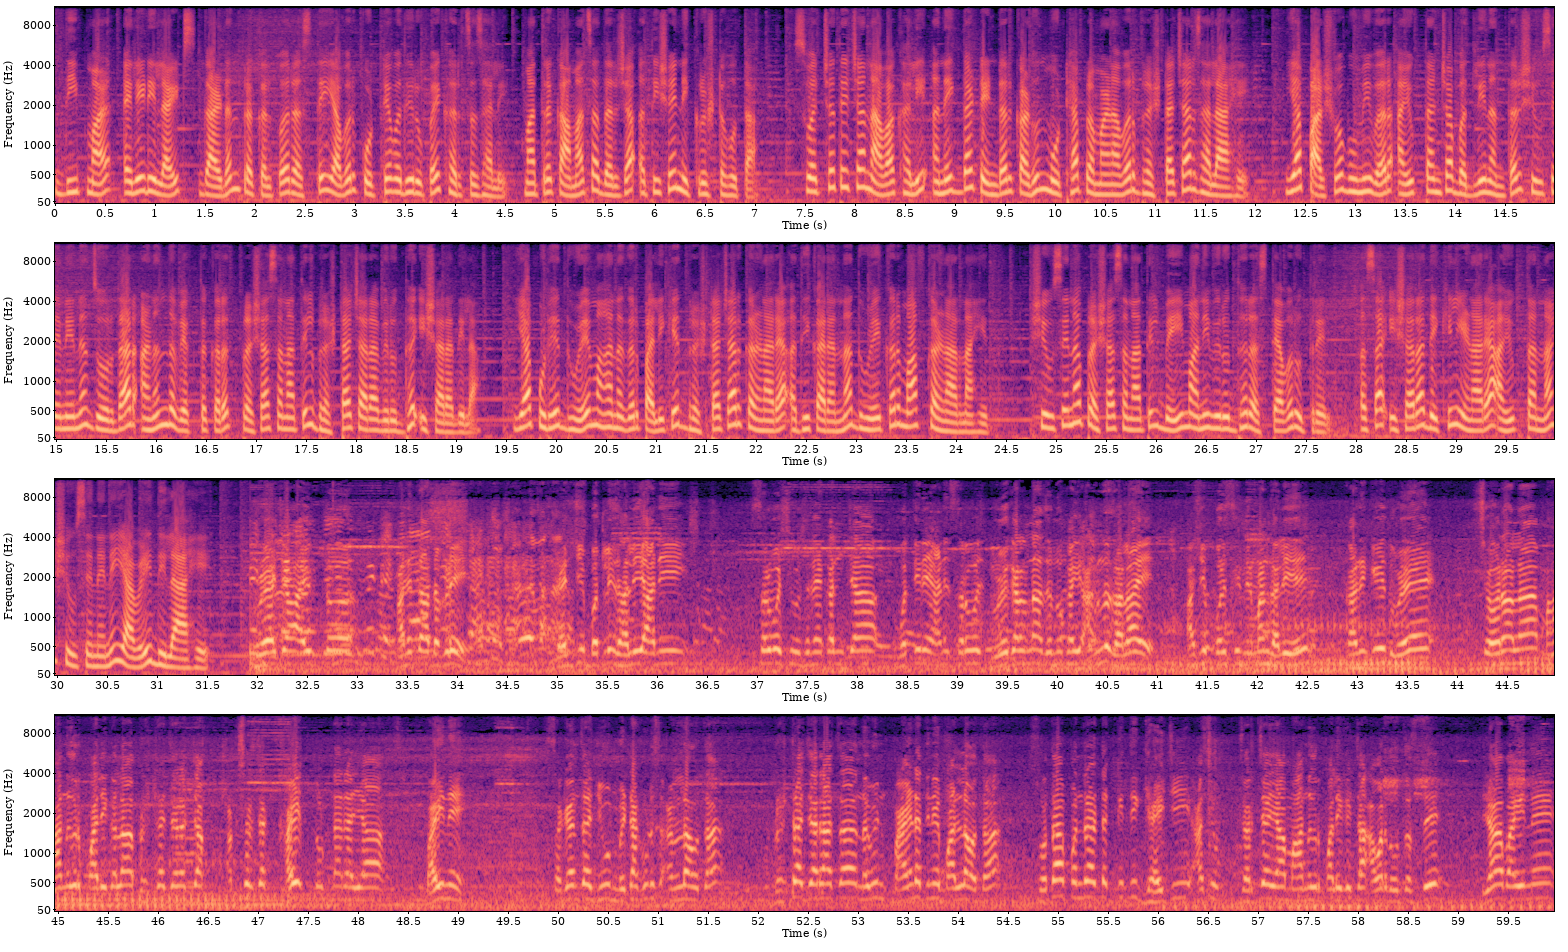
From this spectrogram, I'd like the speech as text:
दीपमाळ एलईडी लाईट्स गार्डन प्रकल्प रस्ते यावर कोट्यवधी रुपये खर्च झाले मात्र कामाचा दर्जा अतिशय निकृष्ट होता. स्वच्छतेच्या नावाखाली अनेकदा टेंडर काढून मोठ्या प्रमाणावर भ्रष्टाचार झाला आहे. या पार्श्वभूमीवर आयुक्तांच्या बदलीनंतर शिवसेनेनं जोरदार आनंद व्यक्त करत प्रशासनातील भ्रष्टाचाराविरुद्ध इशारा दिला. यापुढे धुळे महानगरपालिकेत भ्रष्टाचार करणाऱ्या अधिकाऱ्यांना धुळेकर माफ करणार नाहीत. शिवसेना प्रशासनातील बेईमानी विरुद्ध रस्त्यावर उतरेल असा इशारा देखील येणाऱ्या आयुक्तांना शिवसेनेने यावेळी दिला आहे. धुळ्याच्या आयुक्त अनिता दगडे यांची बदली झाली आणि सर्व शिवसैनिकांच्या वतीने आणि सर्व धुळेकरांना जणू काही आनंद झाला आहे अशी परिस्थिती निर्माण झाली आहे. कारण की धुळे शहराला महानगरपालिकेला भ्रष्टाचाराच्या अक्षरशः खाईत लुटणाऱ्या या बाईने सगळ्यांचा जीव मेटाकुटीस आणला होता. भ्रष्टाचाराचा नवीन पायंडा तिने पाडला होता. स्वतः पंधरा टक्के ती घ्यायची अशी चर्चा या महानगरपालिकेच्या आवारात होत असते. या बाईने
